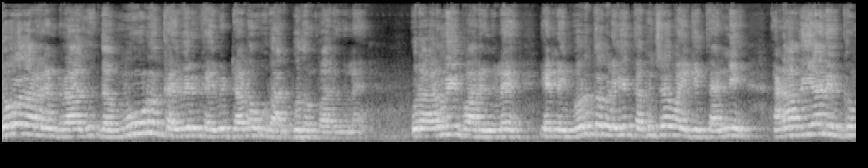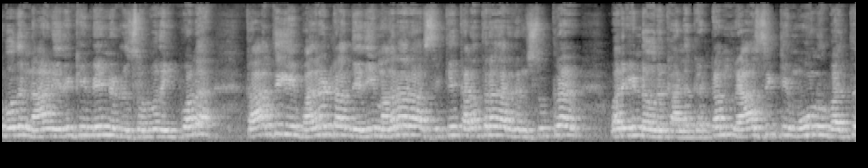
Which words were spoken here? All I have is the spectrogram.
யோககாரகன் ராகு. இந்த மூணு கைவிரு கைவிட்டாலும் ஒரு அற்புதம் பாருங்களேன். ஒரு அருமை பாருங்களேன் என்னை பொறுத்தவரைக்கும் தபிச்சாவாய்க்கு தண்ணி. அனாதையாக இருக்கும்போது நான் இருக்கின்றேன் என்று சொல்வதைப் போல கார்த்திகை பதினெட்டாம் தேதி மகர ராசிக்கு கடத்திரகாரகன் சுக்ரன் வருகின்ற ஒரு காலகட்டம். ராசிக்கு மூணு பத்து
